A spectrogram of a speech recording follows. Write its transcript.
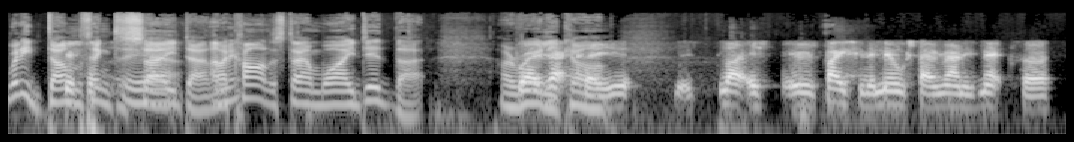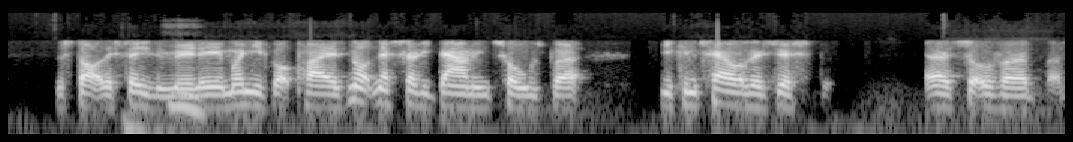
Really dumb Just- thing to say, yeah. Dan. I I, can't understand why he did that. I Well, really exactly. can't. It's like it's, it was basically the millstone around his neck for the start of this Hmm. season, really. And when you've got players not necessarily down in tools, but you can tell there's just a sort of a,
